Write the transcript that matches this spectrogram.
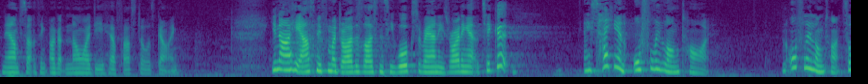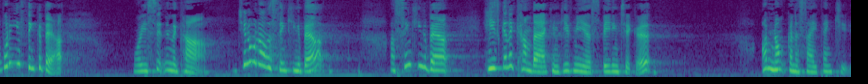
Now I'm starting to think, I got no idea how fast I was going. You know, he asked me for my driver's license. He walks around, he's writing out the ticket, and he's taking an awfully long time. An awfully long time. So, what do you think about while you're sitting in the car? Do you know what I was thinking about? I was thinking about he's going to come back and give me a speeding ticket. I'm not going to say thank you.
